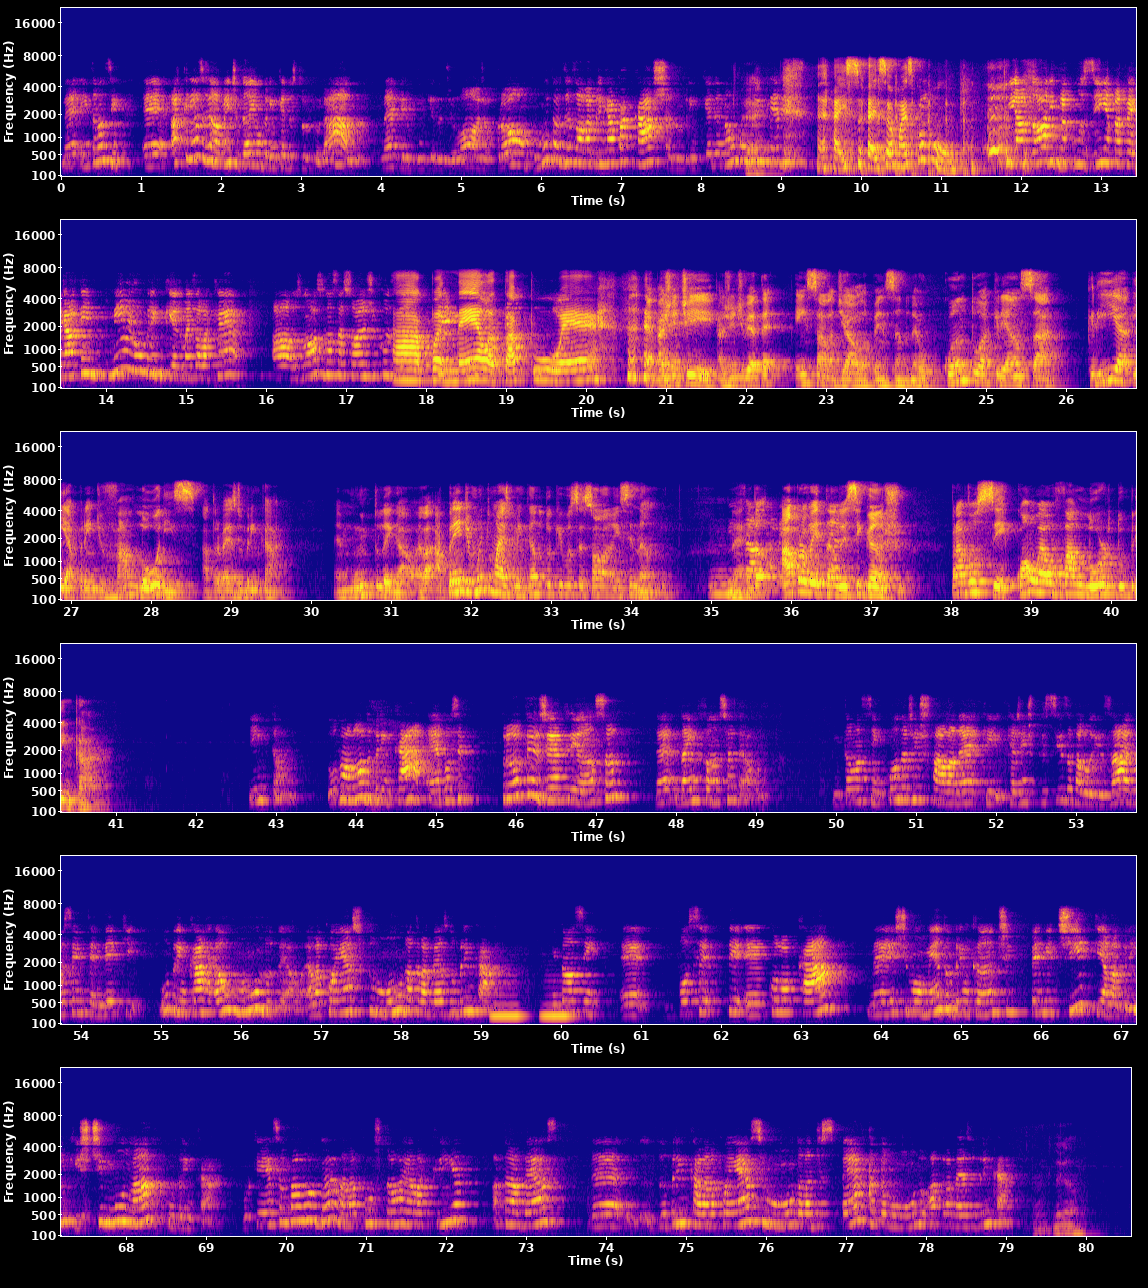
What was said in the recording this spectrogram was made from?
Né? Então, assim, é, a criança geralmente ganha um brinquedo estruturado, né, aquele brinquedo de loja, pronto. Muitas vezes ela vai brincar com a caixa do brinquedo e não com é. o brinquedo. isso, isso é o mais comum. E adora ir para a cozinha para pegar, tem mil e um brinquedo, mas ela quer ah, os nossos acessórios de cozinha. Ah, panela, tapué. É, a, gente, a gente vê até em sala de aula pensando, né? O quanto a criança cria e aprende valores através do brincar. É muito legal. Ela aprende muito mais brincando do que você só ensinando. Hum, né? Então, aproveitando esse gancho, para você, qual é o valor do brincar? Então, o valor do brincar é você proteger a criança né, da infância dela. Então, assim, quando a gente fala né, que, que a gente precisa valorizar, é você entender que o brincar é o mundo dela. Ela conhece o mundo através do brincar. Uhum. Então, assim, é, você é, colocar né, este momento brincante, permitir que ela brinque, estimular o brincar. Porque esse é o valor dela. Ela constrói, ela cria através é, do brincar. Ela conhece o mundo, ela desperta pelo mundo através do brincar. Muito legal.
